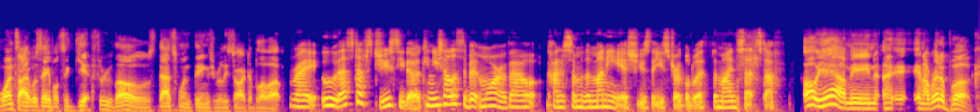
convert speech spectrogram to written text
once I was able to get through those, that's when things really started to blow up. Right. Ooh, that stuff's juicy though. Can you tell us a bit more about kind of some of the money issues that you struggled with, the mindset stuff? Oh yeah, I mean, uh, and I read a book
